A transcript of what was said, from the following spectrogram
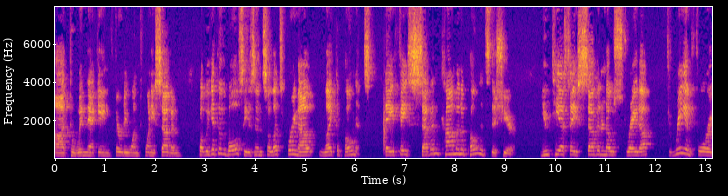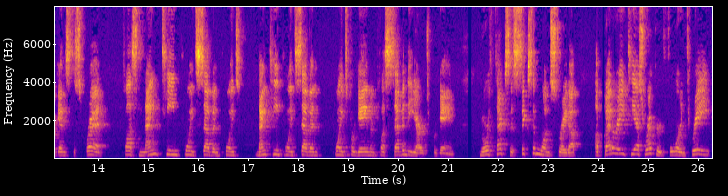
uh, to win that game 31 27. But we get to the bowl season, so let's bring out like opponents. They face seven common opponents this year. UTSA 7 0 straight up, 3 and 4 against the spread, plus 19.7 points, 19.7 points per game, and plus 70 yards per game. North Texas 6 and 1 straight up, a better ATS record, four and three.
